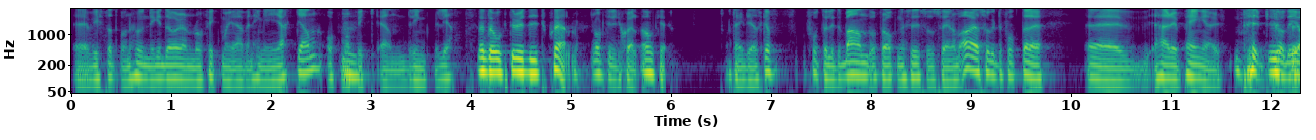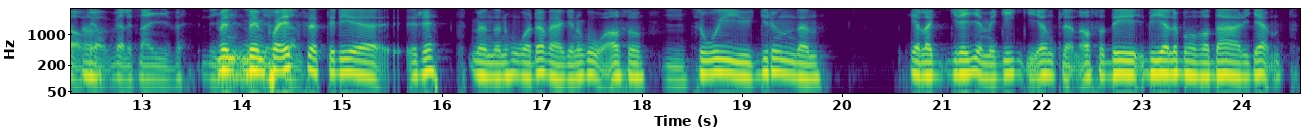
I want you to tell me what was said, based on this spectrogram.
eh, visste att det var en hundring i dörren och då fick man ju även hänga in jackan och man Mm. fick en drinkbiljett. Men då åkte du dit själv? Jag åkte dit själv. Okej. Och tänkte jag ska fota lite band och förhoppningsvis så säger de ah, jag såg att du fotade, eh, här är pengar. Typ trodde jag, för ja. jag är väldigt naiv. ny- Men, ny- men på ett sätt är det rätt, men den hårda vägen att gå. Alltså, Mm. så är ju grunden hela grejen med gig egentligen. Alltså det, det gäller bara att vara där jämt.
